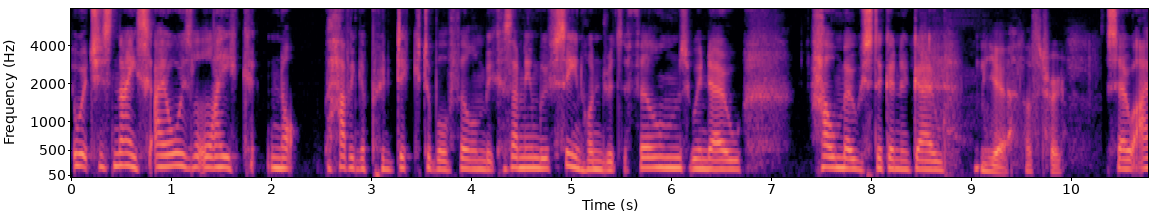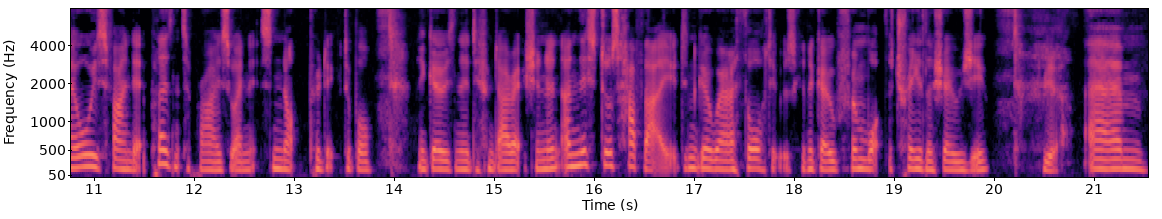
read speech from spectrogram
which is nice. I always like not having a predictable film because, I mean, we've seen hundreds of films, we know how most are going to go. yeah, that's true. So I always find it a pleasant surprise when it's not predictable and it goes in a different direction. And, and this does have that. It didn't go where I thought it was going to go from what the trailer shows you. Yeah. Um,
